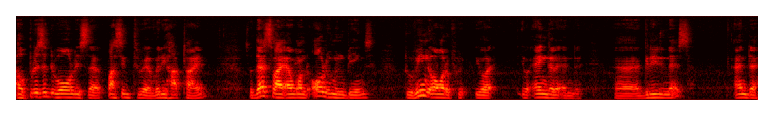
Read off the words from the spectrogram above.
Our present world is uh, passing through a very hard time. So that's why I want all human beings to win over your, your anger and uh, greediness and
